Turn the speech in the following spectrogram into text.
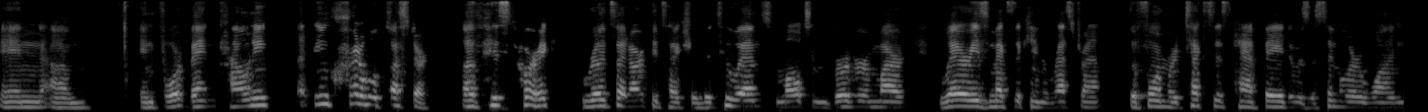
in um, in Fort Bend County, an incredible cluster of historic roadside architecture. The 2M's Malton Burger Mart, Larry's Mexican Restaurant, the former Texas Cafe. There was a similar one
